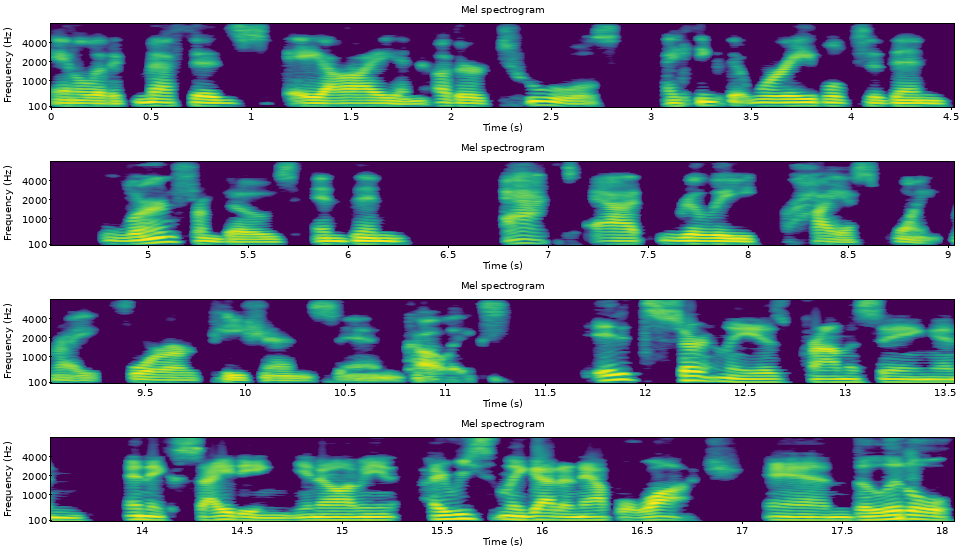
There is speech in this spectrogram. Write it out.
analytic methods ai and other tools i think that we're able to then learn from those and then act at really highest point right for our patients and colleagues. It certainly is promising and and exciting you know i mean i recently got an apple watch and the little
